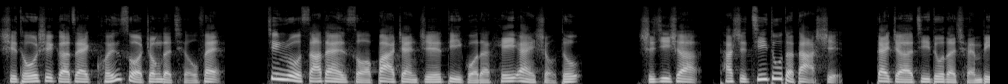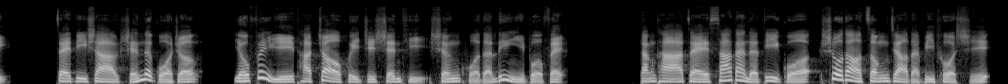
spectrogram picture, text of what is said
使徒是个在捆锁中的囚犯，进入撒旦所霸占之帝国的黑暗首都；实际上，他是基督的大使，带着基督的权柄，在地上神的国中有份于他召会之身体生活的另一部分。当他在撒旦的帝国受到宗教的逼迫时，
